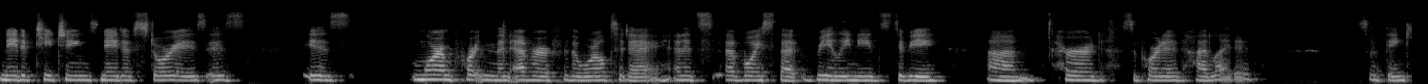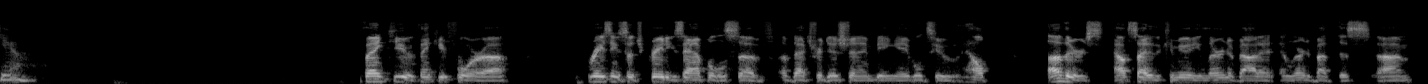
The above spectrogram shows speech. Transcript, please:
native teachings native stories is is more important than ever for the world today. And it's a voice that really needs to be um, heard supported highlighted. So thank you. Thank you. Thank you for uh, raising such great examples of of that tradition and being able to help others outside of the community learn about it and learn about this um,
